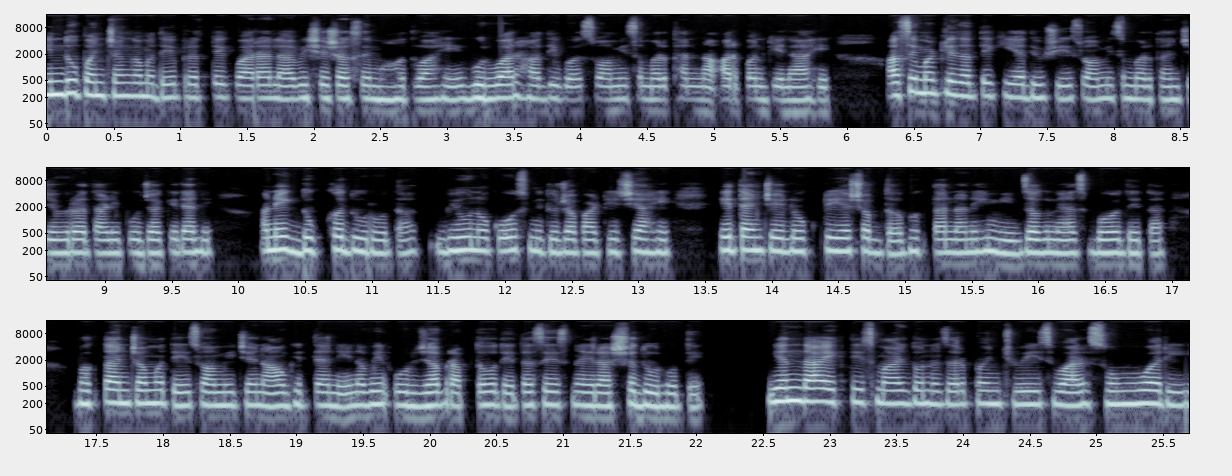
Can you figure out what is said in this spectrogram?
हिंदू पंचांगामध्ये प्रत्येक वाराला विशेष असे महत्त्व आहे. गुरुवार हा दिवस स्वामी समर्थांना अर्पण केला आहे. असे म्हटले जाते की या दिवशी स्वामी समर्थांचे व्रत आणि पूजा केल्याने अनेक दुःख दूर होतात. भिऊ नकोस मी तुझ्या पाठीशी आहे. हे त्यांचे लोकप्रिय शब्द. भक्तांना नेहमी जगण्यास बळ देतात. भक्तांच्या मते स्वामीचे नाव घेतल्याने नवीन ऊर्जा प्राप्त होते तसेच नैराश्य दूर होते. यंदा एकतीस मार्च दोन हजार पंचवीस वार सोमवारी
